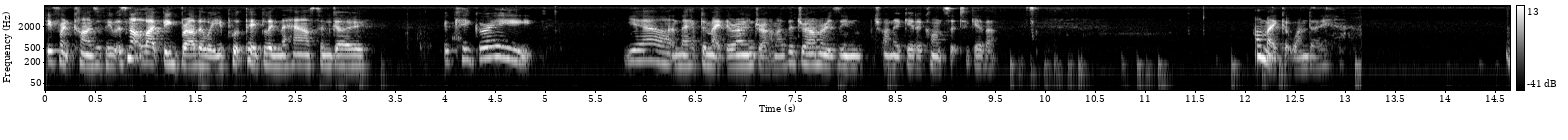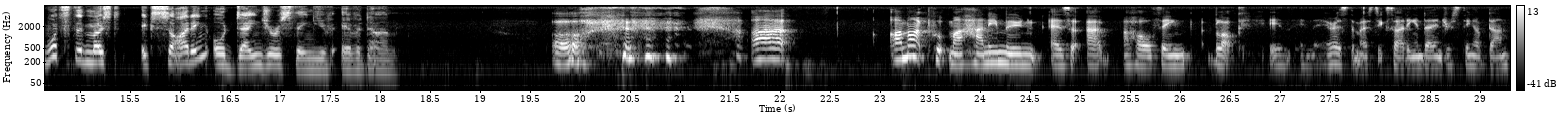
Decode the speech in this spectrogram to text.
different kinds of people, it's not like Big Brother where you put people in the house and go, okay, great, yeah, and they have to make their own drama. The drama is in trying to get a concert together. I'll make it one day. What's the most exciting or dangerous thing you've ever done? Oh, uh, I might put my honeymoon as a, a, whole thing block in, in there as the most exciting and dangerous thing I've done.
